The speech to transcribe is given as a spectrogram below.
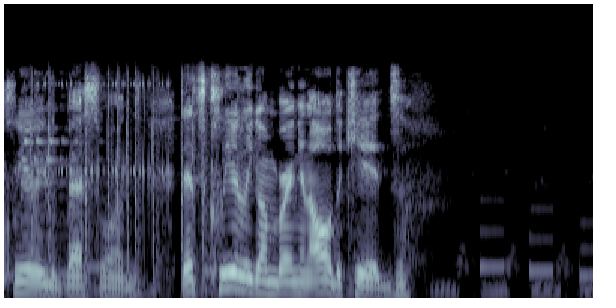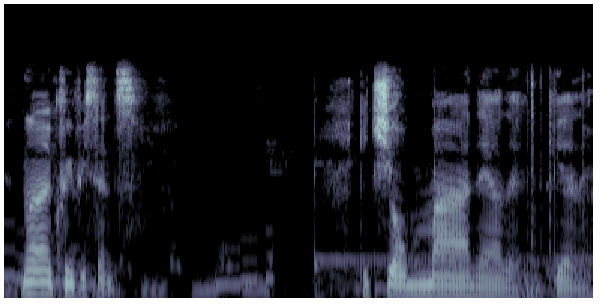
Clearly the best one. That's clearly gonna bring in all the kids. Not in a creepy sense. Get your mind out there together.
